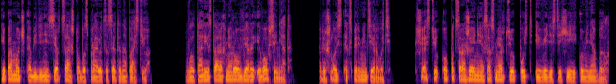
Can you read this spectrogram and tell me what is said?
и помочь объединить сердца, чтобы справиться с этой напастью. В алтаре старых миров веры и вовсе нет. Пришлось экспериментировать. К счастью, опыт сражения со смертью, пусть и в виде стихии, у меня был.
